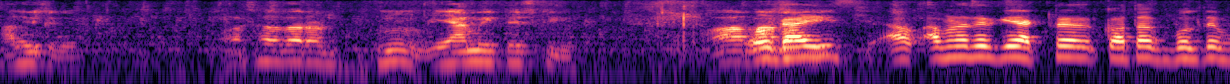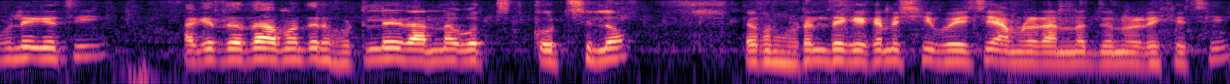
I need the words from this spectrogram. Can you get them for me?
ভালো হয়েছিল অসাধারণ। হুম ইয়ামি টেস্টি ও গাইস আপনাদেরকে একটা কথা বলতে ভুলে গেছি। আগে দাদা আমাদের হোটেলে রান্না করছ- করছিল। এখন হোটেল থেকে এখানে শিপ হয়েছে আমরা রান্নার জন্য রেখেছি।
